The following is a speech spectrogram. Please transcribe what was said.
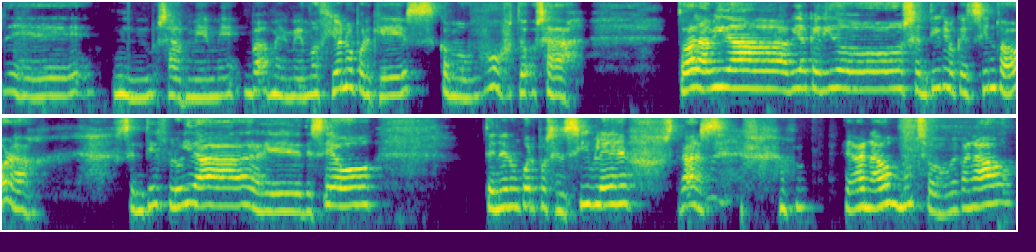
Mm, o sea, me, me, me, emociono porque es como, o sea, toda la vida había querido sentir lo que siento ahora, sentir fluida, eh, deseo tener un cuerpo sensible, ostras, he ganado mucho, he ganado,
